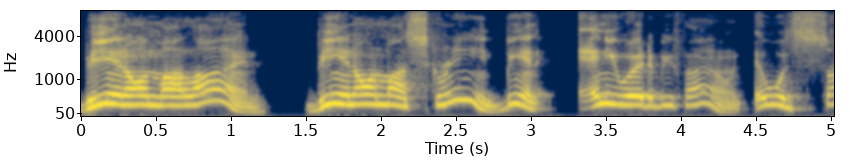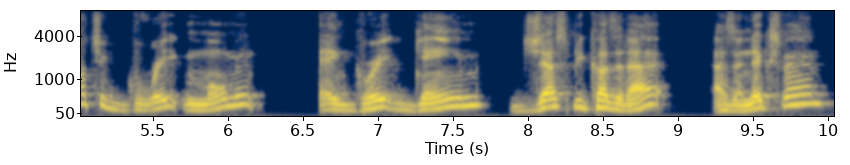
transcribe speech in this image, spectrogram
being on my line, being on my screen, being anywhere to be found. It was such a great moment and great game just because of that as a Knicks fan.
